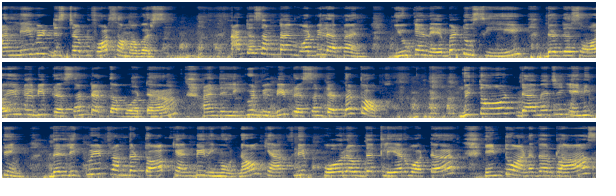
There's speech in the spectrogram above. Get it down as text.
and leave it disturbed for some hours after some time what will happen? You can able to see that the soil will be present at the bottom and the liquid will be present at the top. Without damaging anything the liquid from the top can be removed. Now carefully pour out the clear water into another glass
